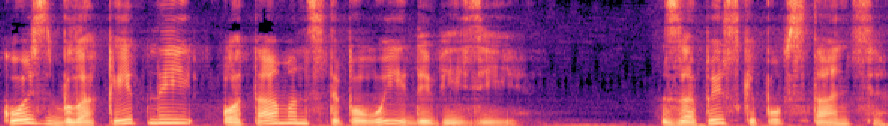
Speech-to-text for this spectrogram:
Кость Блакитний отаман Степової дивізії, Записки повстанця.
